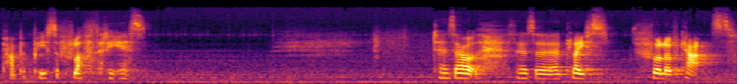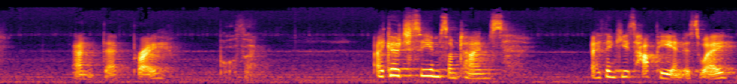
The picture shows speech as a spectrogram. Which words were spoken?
pampered piece of fluff that he is. Turns out there's a place full of cats and their prey. Poor thing. I go to see him sometimes. I think he's happy in his way.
